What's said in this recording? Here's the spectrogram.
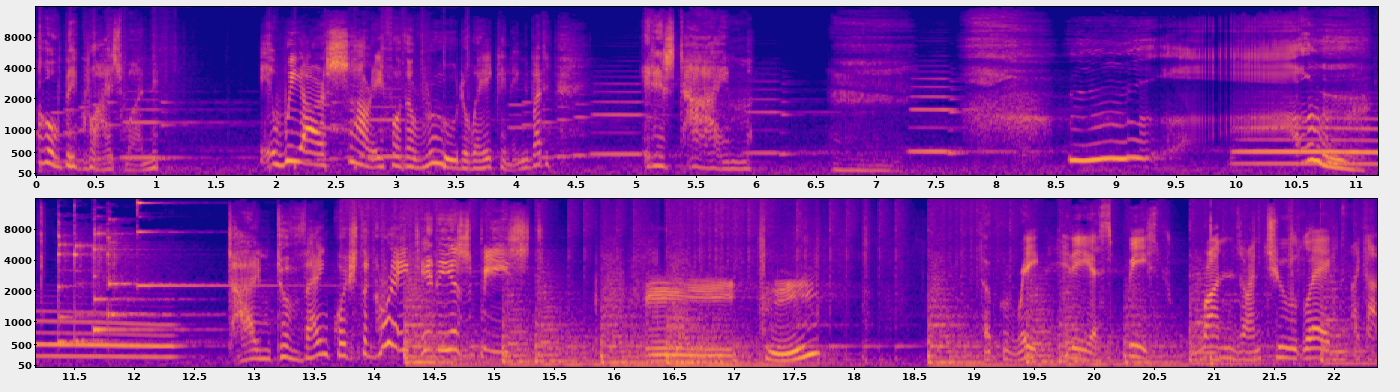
Oh, big wise one. We are sorry for the rude awakening, but it is time. Time to vanquish the great hideous beast. The great hideous beast runs on two legs like a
